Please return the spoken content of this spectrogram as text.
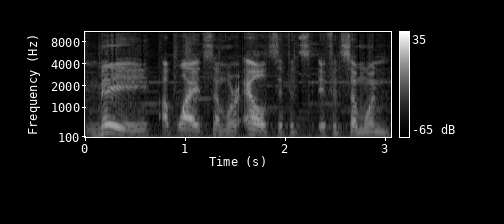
may apply it somewhere else if it's if it's someone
